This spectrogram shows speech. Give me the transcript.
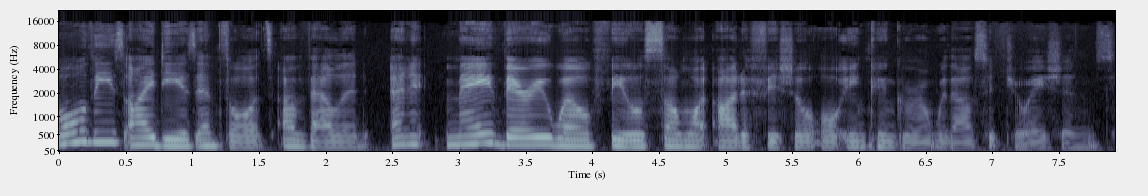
All these ideas and thoughts are valid, and it may very well feel somewhat artificial or incongruent with our situations.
